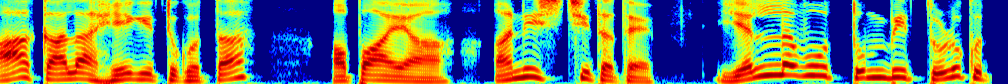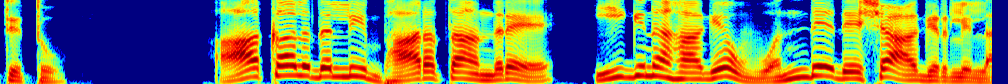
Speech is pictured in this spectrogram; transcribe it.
ಆ ಕಾಲ ಹೇಗಿತ್ತು ಗೊತ್ತಾ? ಅಪಾಯ, ಅನಿಶ್ಚಿತತೆ ಎಲ್ಲವೂ ತುಂಬಿ ತುಳುಕುತ್ತಿತ್ತು. ಆ ಕಾಲದಲ್ಲಿ ಭಾರತ ಅಂದ್ರೆ ಈಗಿನ ಹಾಗೆ ಒಂದೇ ದೇಶ ಆಗಿರಲಿಲ್ಲ.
